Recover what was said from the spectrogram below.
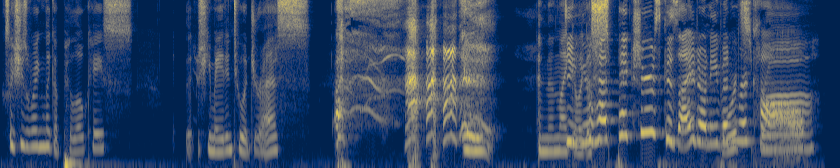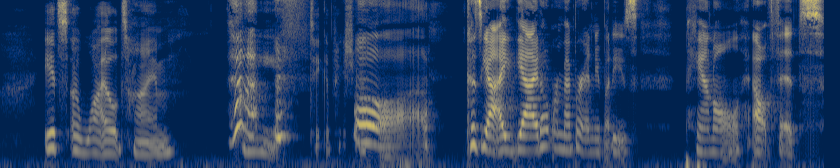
looks like she's wearing like a pillowcase that she made into a dress. and, and, then like do like you have pictures? Because I don't even recall. Bra. It's a wild time. Let me take a picture. Oh, because yeah, I yeah I don't remember anybody's panel outfits.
